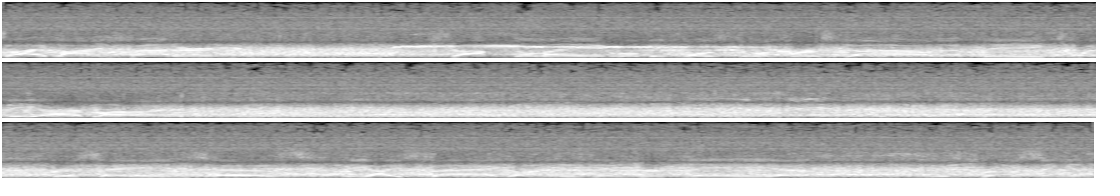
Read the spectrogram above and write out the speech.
Sideline pattern. Chapdelaine will be close to a first down at the 20-yard line. Chris Haynes has the ice bag on his injured knee and is grimacing in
